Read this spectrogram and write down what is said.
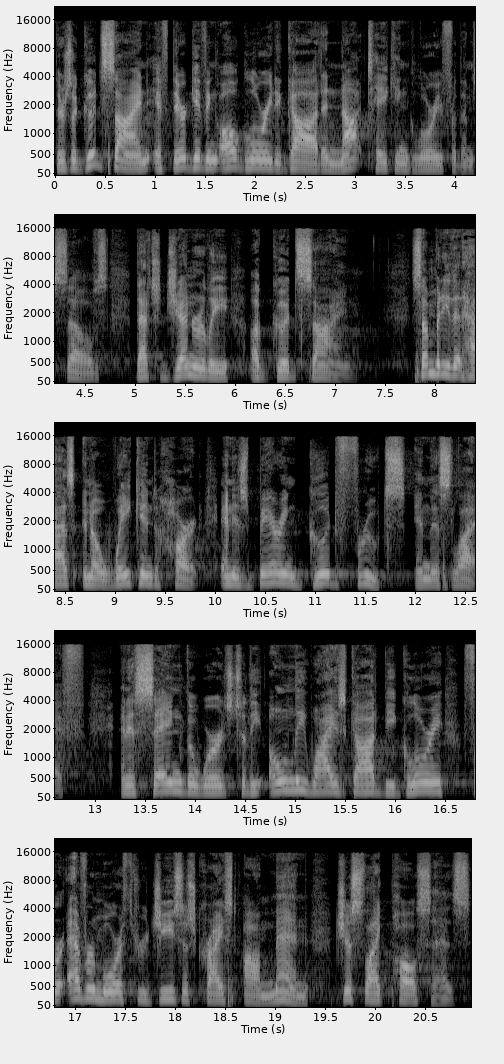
there's a good sign if they're giving all glory to God and not taking glory for themselves. That's generally a good sign. Somebody that has an awakened heart and is bearing good fruits in this life and is saying the words, To the only wise God be glory forevermore through Jesus Christ. Amen. Just like Paul says,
